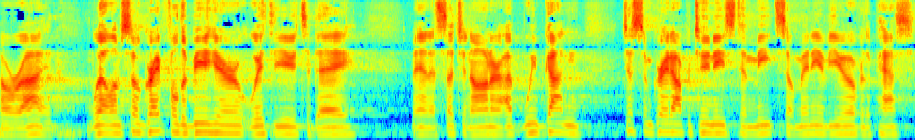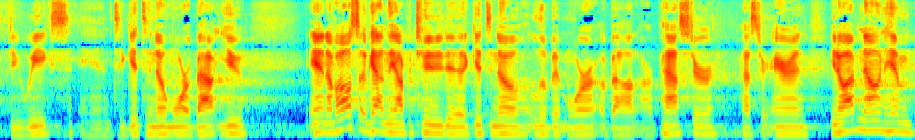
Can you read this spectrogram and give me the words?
All right. Well, I'm so grateful to be here with you today. Man, it's such an honor. I, we've gotten just some great opportunities to meet so many of you over the past few weeks and to get to know more about you. And I've also gotten the opportunity to get to know a little bit more about our pastor, Pastor Aaron. You know, I've known him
